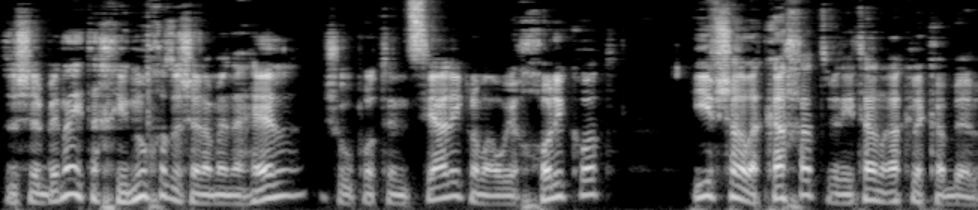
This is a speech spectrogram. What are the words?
זה שבעיניי את החינוך הזה של המנהל, שהוא פוטנציאלי, כלומר הוא יכול לקרות, אי אפשר לקחת וניתן רק לקבל.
